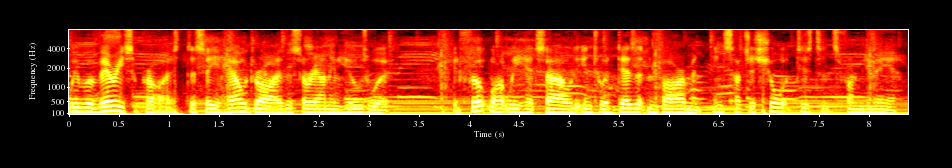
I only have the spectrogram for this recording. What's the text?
We were very surprised to see how dry the surrounding hills were. It felt like we had sailed into a desert environment in such a short distance from Noumea.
